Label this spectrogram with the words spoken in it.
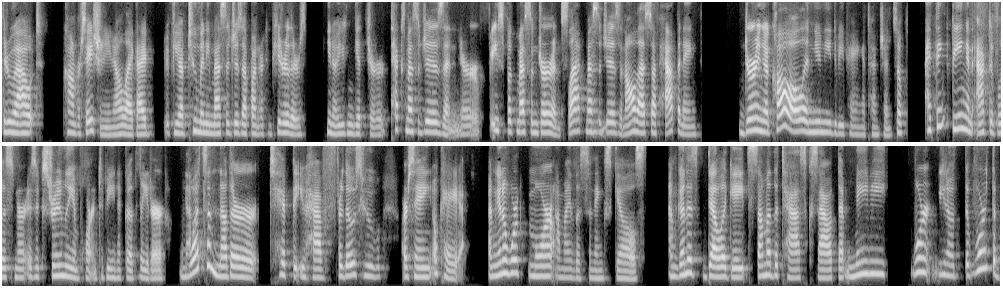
throughout conversation, you know, like I, if you have too many messages up on your computer, there's, you know, you can get your text messages and your Facebook Messenger and Slack mm-hmm. messages mm-hmm. and all that stuff happening during a call, and you need to be paying attention. So I think being an active listener is extremely important to being a good leader. Yeah. What's another tip that you have for those who are saying, okay, I'm going to work more on my listening skills. I'm going to delegate some of the tasks out that maybe weren't, you know, that weren't the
